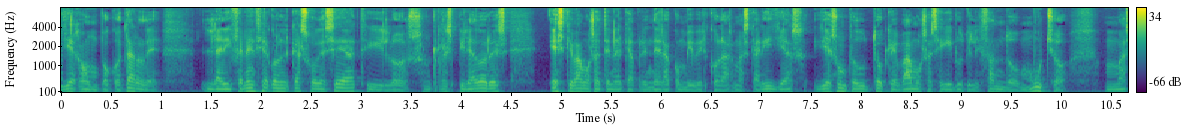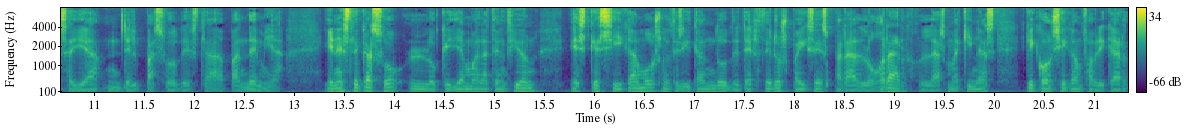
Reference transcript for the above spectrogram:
llega un poco tarde. La diferencia con el caso de SEAT y los respiradores es que vamos a tener que aprender a convivir con las mascarillas y es un producto que vamos a seguir utilizando mucho más allá del paso de esta pandemia. En este caso, lo que llama la atención es que sigamos necesitando de terceros países para lograr las máquinas que consigan fabricar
